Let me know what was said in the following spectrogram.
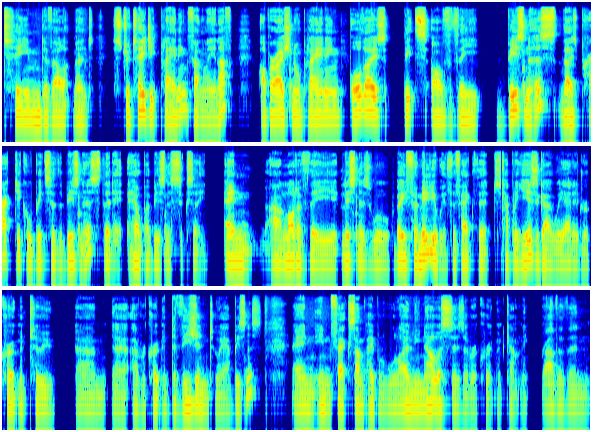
team development, strategic planning. Funnily enough, operational planning, all those bits of the business, those practical bits of the business that help a business succeed. And a lot of the listeners will be familiar with the fact that a couple of years ago we added recruitment to um, a, a recruitment division to our business. And in fact, some people will only know us as a recruitment company rather than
